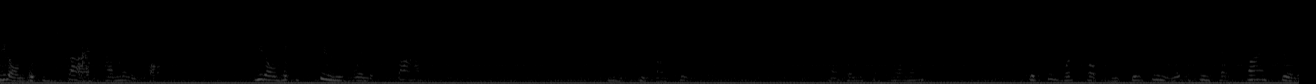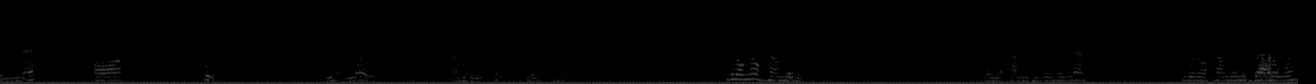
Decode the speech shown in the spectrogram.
You don't get to decide how many call. You don't get to choose when to stop. You just keep on preaching. Can I tell you something right now? Christians, we're supposed to be preaching, witnessing, testifying till the next are full. You don't know how many it takes to the next hall. You don't know how many. You don't know how many's in there now. You don't know how many got away.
